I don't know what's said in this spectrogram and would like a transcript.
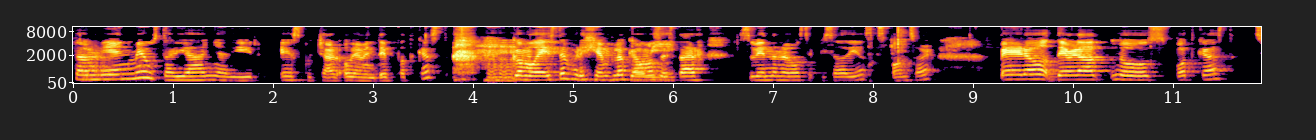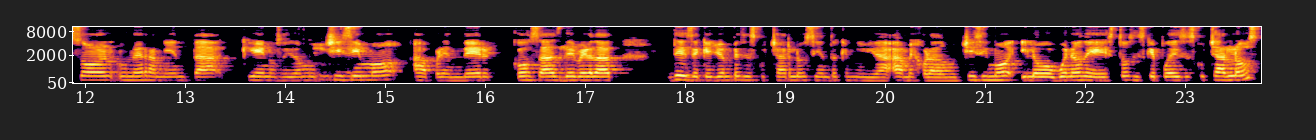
También me gustaría añadir escuchar, obviamente, podcast como este, por ejemplo, que vamos a estar subiendo nuevos episodios, sponsor. Pero de verdad, los podcasts son una herramienta que nos ayuda muchísimo a aprender cosas. De verdad, desde que yo empecé a escucharlos, siento que mi vida ha mejorado muchísimo. Y lo bueno de estos es que puedes escucharlos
